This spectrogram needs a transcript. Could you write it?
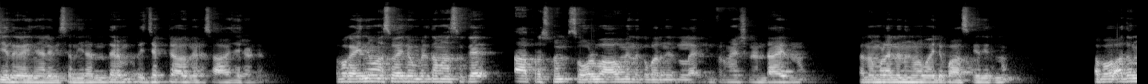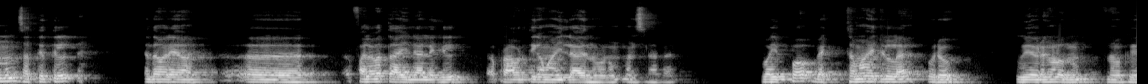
ചെയ്ത് കഴിഞ്ഞാൽ വിസ നിരന്തരം റിജക്റ്റ് ആകുന്ന ഒരു സാഹചര്യമുണ്ട്. അപ്പോൾ കഴിഞ്ഞ മാസം അതിന് മുമ്പിലത്തെ മാസമൊക്കെ ആ പ്രശ്നം സോൾവ് ആവും എന്നൊക്കെ പറഞ്ഞിട്ടുള്ള ഇൻഫർമേഷൻ ഉണ്ടായിരുന്നു. അത് നമ്മൾ തന്നെ നിങ്ങളുമായിട്ട് പാസ് ചെയ്തിരുന്നു. അപ്പോൾ അതൊന്നും സത്യത്തിൽ എന്താ പറയുക ഫലവത്തായില്ല അല്ലെങ്കിൽ പ്രാവർത്തികമായില്ല എന്ന് വേണം മനസ്സിലാക്കാൻ. അപ്പോൾ ഇപ്പോൾ വ്യക്തമായിട്ടുള്ള ഒരു വിവരങ്ങളൊന്നും നമുക്ക്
